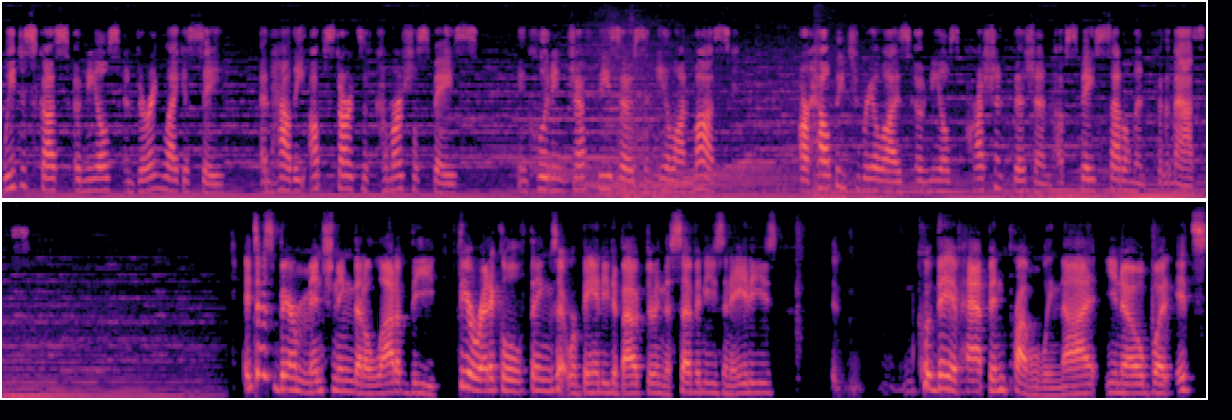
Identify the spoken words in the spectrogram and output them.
we discuss O'Neill's enduring legacy and how the upstarts of commercial space, including Jeff Bezos and Elon Musk, are helping to realize O'Neill's prescient vision of space settlement for the masses. It does bear mentioning that a lot of the theoretical things that were bandied about during the 70s and 80s could they have happened? Probably not, you know, but it's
